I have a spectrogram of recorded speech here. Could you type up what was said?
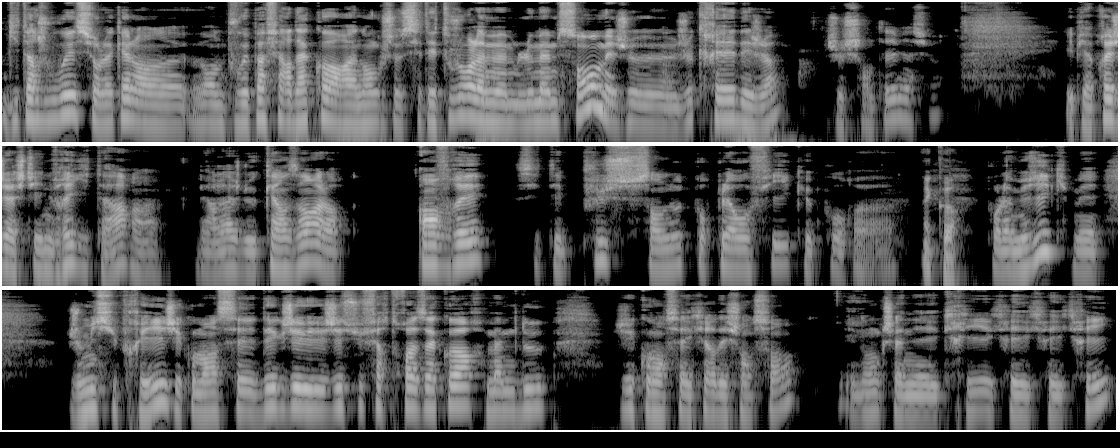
Guitare jouée sur laquelle on, on ne pouvait pas faire d'accord, hein, donc je- c'était toujours la même, le même son, mais je, je créais déjà, je chantais bien sûr. Et puis après j'ai acheté une vraie guitare hein, vers l'âge de 15 ans. Alors en vrai, c'était plus sans doute pour plaire aux filles que pour euh, pour la musique, mais je m'y suis pris, j'ai commencé, dès que j'ai j'ai su faire trois accords, même deux, j'ai commencé à écrire des chansons, et donc j'en ai écrit, écrit, écrit, écrit,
